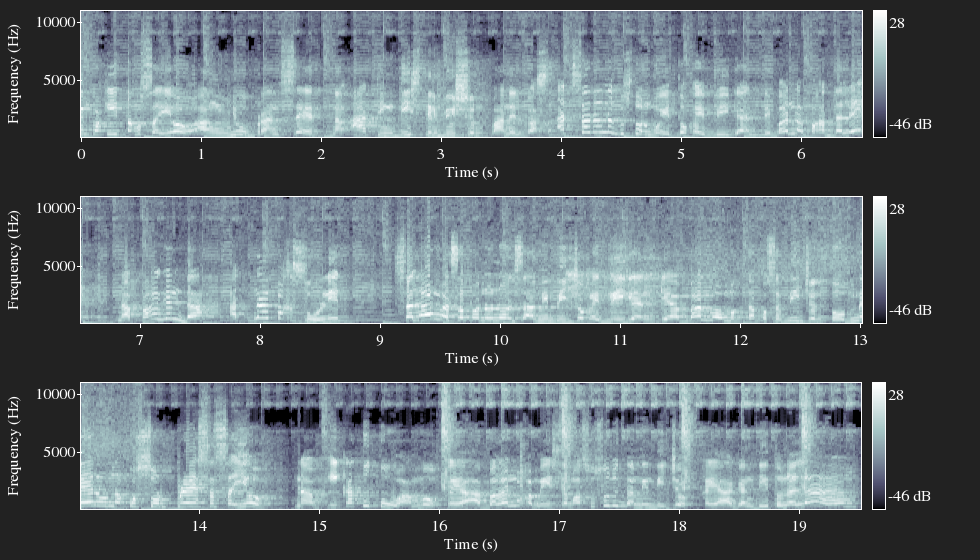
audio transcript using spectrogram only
So naipakita ko sa iyo ang new brand set ng ating distribution panel box at sana nagustuhan mo ito kaibigan. 'Di ba? Napakadali, napakaganda at napakasulit. Salamat sa panonood sa aming video kaibigan. Kaya bago magtapos sa video to, meron ako sorpresa sa iyo na ikatutuwa mo. Kaya abangan mo kami sa mga susunod naming video. Kaya hanggang dito na lang.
